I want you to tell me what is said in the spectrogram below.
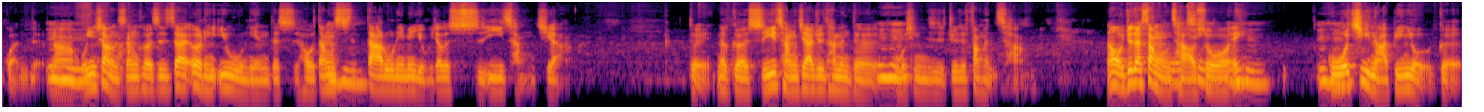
关的。嗯、那我印象很深刻，是在二零一五年的时候，当时大陆那边有个叫做十一长假，嗯、对，那个十一长假就是他们的国庆日，就是放很长。嗯、然后我就在上网查说，哎，国际哪边有个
